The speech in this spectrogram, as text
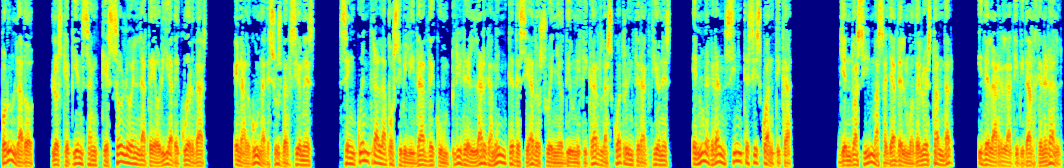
Por un lado, los que piensan que solo en la teoría de cuerdas, en alguna de sus versiones, se encuentra la posibilidad de cumplir el largamente deseado sueño de unificar las cuatro interacciones en una gran síntesis cuántica, yendo así más allá del modelo estándar y de la relatividad general,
